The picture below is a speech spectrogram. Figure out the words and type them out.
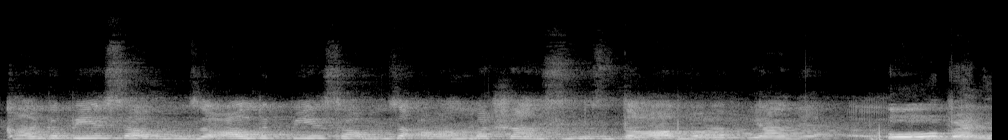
Kanka bir hesabımızı aldık. Bir hesabımıza alma şansımız daha var. Yani Oo ben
